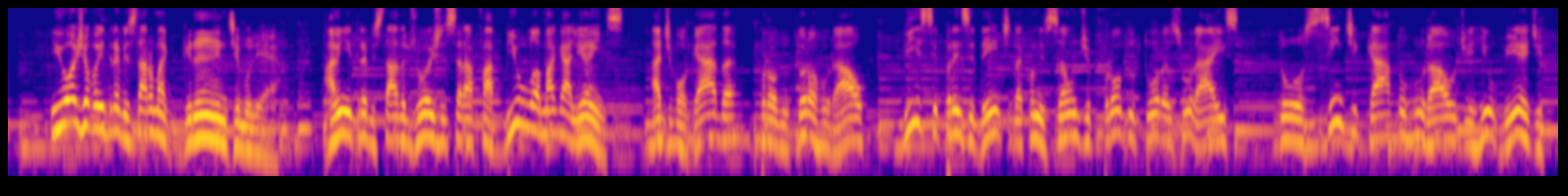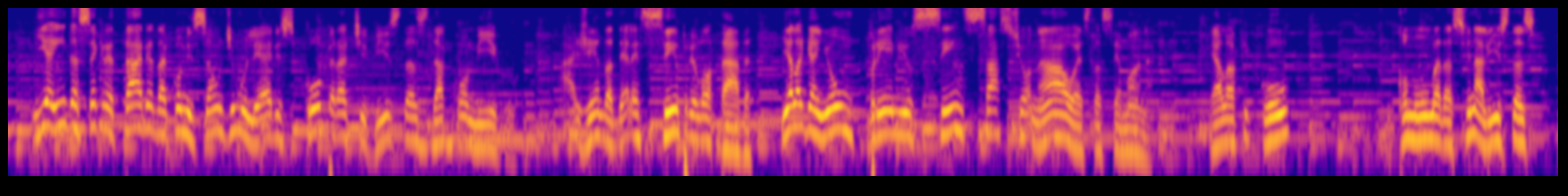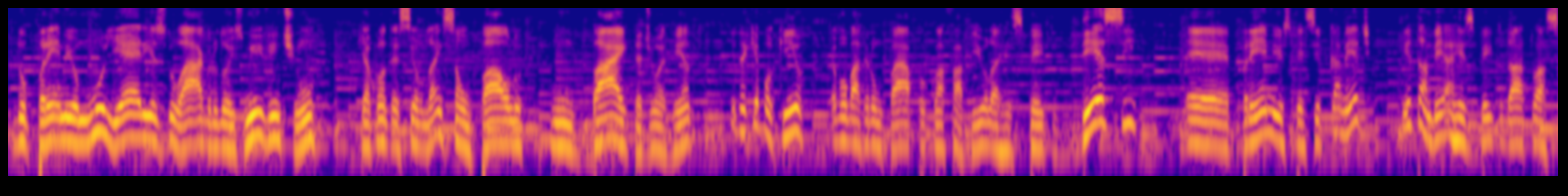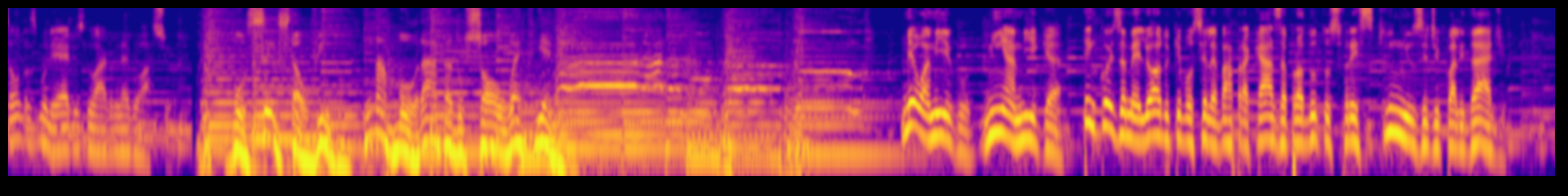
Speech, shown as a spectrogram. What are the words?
E hoje eu vou entrevistar uma grande mulher. A minha entrevistada de hoje será Fabiola Magalhães, advogada, produtora rural, vice-presidente da Comissão de Produtoras Rurais do Sindicato Rural de Rio Verde e ainda secretária da Comissão de Mulheres Cooperativistas da Comigo. A agenda dela é sempre lotada e ela ganhou um prêmio sensacional esta semana. Ela ficou como uma das finalistas do Prêmio Mulheres do Agro 2021, que aconteceu lá em São Paulo, um baita de um evento. E daqui a pouquinho eu vou bater um papo com a Fabiola a respeito desse é, prêmio especificamente e também a respeito da atuação das mulheres no agronegócio. Você está ouvindo Namorada do Sol FM. Meu amigo, minha amiga, tem coisa melhor do que você levar para casa produtos fresquinhos e de qualidade?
